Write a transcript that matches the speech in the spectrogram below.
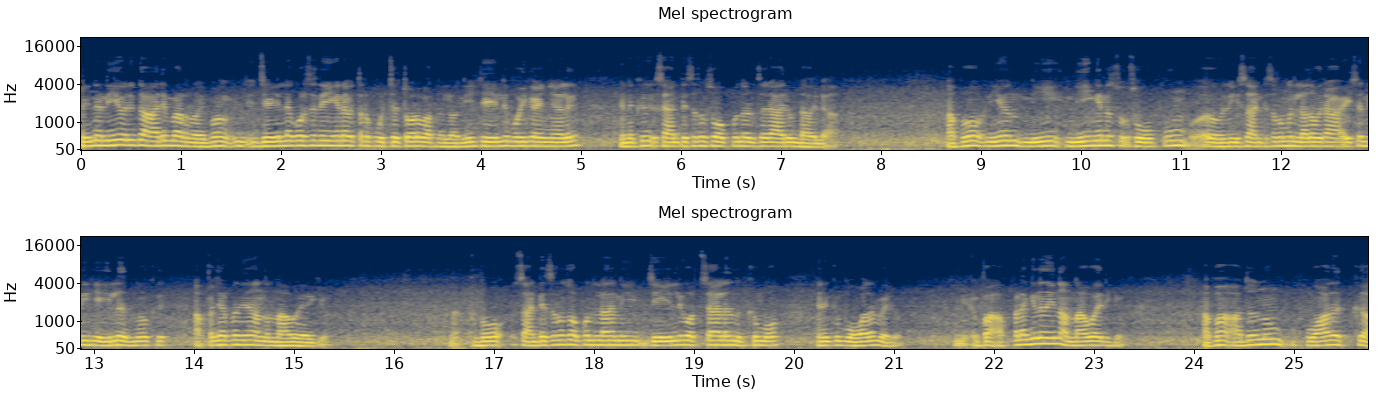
പിന്നെ നീ ഒരു കാര്യം പറഞ്ഞു? ഇപ്പം ജയിലിനെ കുറിച്ച് നീ ഇങ്ങനെ ഇത്ര പുച്ഛത്തോടെ പറഞ്ഞല്ലോ. നീ ജയിലിൽ പോയി കഴിഞ്ഞാൽ നിനക്ക് സാനിറ്റൈസറും സോപ്പൊന്നും ആരും ഉണ്ടാവില്ല. അപ്പോൾ നീ നീ നീ ഇങ്ങനെ സോപ്പും ഈ സാനിറ്റൈസറും സാനിറ്റൈസറൊന്നും ഇല്ലാതെ ഒരാഴ്ച നീ ജയിലിൽ നിന്ന് നോക്ക്. അപ്പം ചിലപ്പോൾ നീ നന്നാവുമായിരിക്കും. അപ്പോൾ സാനിറ്റൈസറും സോപ്പൊന്നും ഇല്ലാതെ നീ ജയിലിൽ കുറച്ച് കാലം നിൽക്കുമ്പോൾ നിനക്ക് ബോധം വരും. അപ്പോൾ അപ്പോഴെങ്കിലും നീ നന്നാവുമായിരിക്കും. അപ്പോൾ അതൊന്നും പോവാതെ നിൽക്കുക.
